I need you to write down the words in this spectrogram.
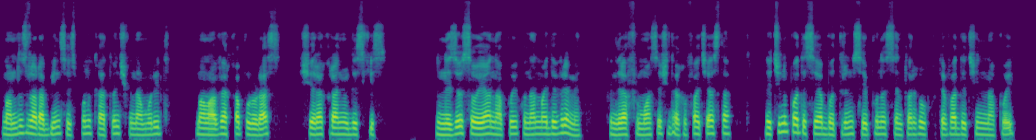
m-am dus la rabin să-i spun că atunci când a murit, mama avea capul ras și era craniul deschis. Dumnezeu să o ia înapoi cu un an mai devreme, când era frumoasă și dacă face asta, de ce nu poate să ia bătrâni să-i pună să se întoarcă cu câteva decini înapoi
